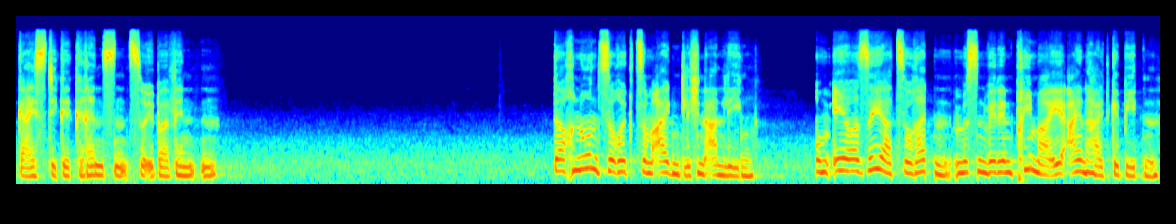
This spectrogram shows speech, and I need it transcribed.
geistige Grenzen zu überwinden. Doch nun zurück zum eigentlichen Anliegen. Um Eorsea zu retten, müssen wir den Primae Einhalt gebieten.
